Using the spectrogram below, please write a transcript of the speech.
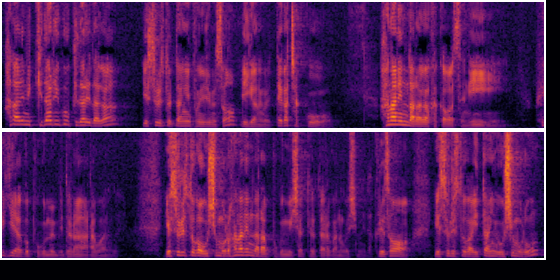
하나님이 기다리고 기다리다가 예수 그리스도 땅에 보내주면서 얘기하는 거예요. 때가 찼고 하나님 나라가 가까웠으니 회개하고 복음을 믿어라라고 하는 거예요. 예수 그리스도가 오심으로 하나님 나라 복음이 시작되었다라고 하는 것입니다. 그래서 예수 그리스도가 이 땅에 오심으로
